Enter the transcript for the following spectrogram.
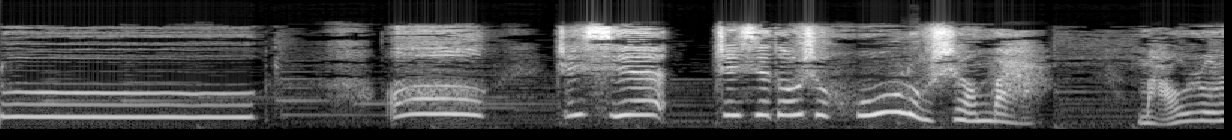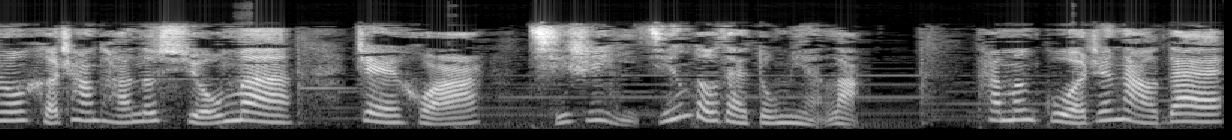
噜”。哦这些这些都是呼噜声吧？毛茸茸合唱团的熊们这会儿其实已经都在冬眠了，他们裹着脑袋，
